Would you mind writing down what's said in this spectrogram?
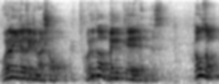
ご覧いただきましょう。これが弁慶連です。どうぞ。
